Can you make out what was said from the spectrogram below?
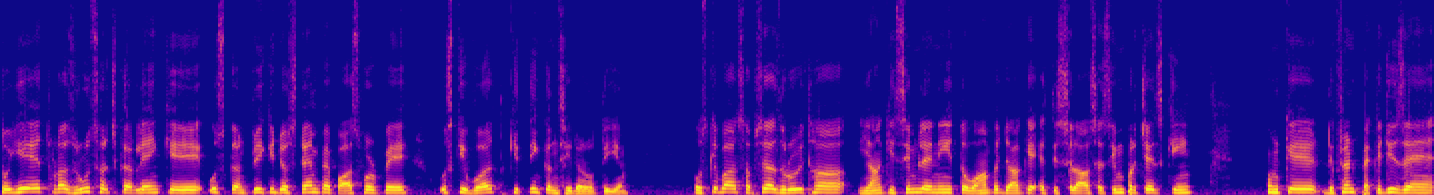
تو یہ تھوڑا ضرور سرچ کر لیں کہ اس کنٹری کی جو سٹیمپ ہے پاسپورٹ پہ، اس کی ورتھ کتنی کنسیڈر ہوتی ہے۔ اس کے بعد سب سے زیادہ ضروری تھا یہاں کی سم لینی، تو وہاں پہ جا کے اتصلاح سے سم پرچیز کی۔ ان کے ڈفرینٹ پیکیجز ہیں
